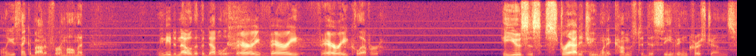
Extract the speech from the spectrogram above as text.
Well, you think about it for a moment. We need to know that the devil is very, very, very clever. He uses strategy when it comes to deceiving Christians.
